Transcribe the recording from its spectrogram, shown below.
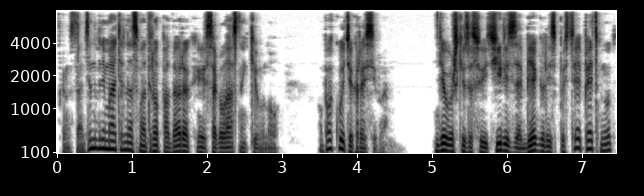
Константин внимательно осмотрел подарок и согласно кивнул. «Упакуйте красиво». Девушки засуетились, забегали, и спустя пять минут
